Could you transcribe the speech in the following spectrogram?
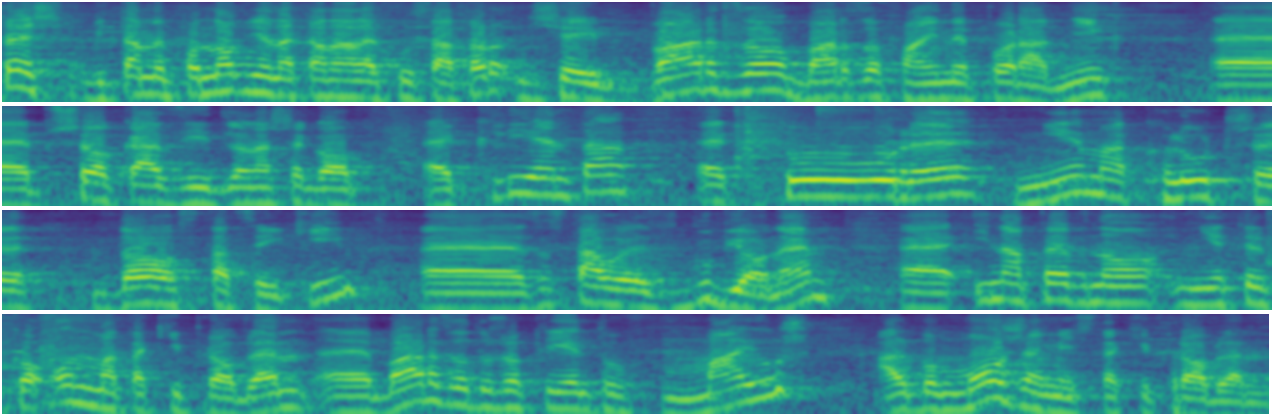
Cześć, witamy ponownie na kanale Husator. Dzisiaj bardzo, bardzo fajny poradnik e, przy okazji dla naszego e, klienta, e, który nie ma kluczy do stacyjki, e, zostały zgubione e, i na pewno nie tylko on ma taki problem. E, bardzo dużo klientów ma już albo może mieć taki problem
